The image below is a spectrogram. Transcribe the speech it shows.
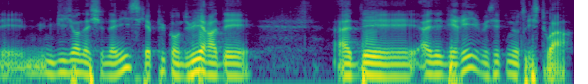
une vision nationaliste qui a pu conduire à des, dérives, mais c'est une autre histoire.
